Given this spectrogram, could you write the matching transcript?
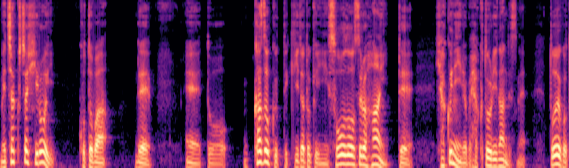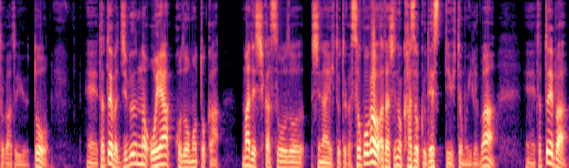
めちゃくちゃ広い言葉で、えっ、ー、と、家族って聞いた時に想像する範囲って100人いれば100通りなんですね。どういうことかというと、えー、例えば自分の親、子供とかまでしか想像しない人というか、そこが私の家族ですっていう人もいれば、えー、例えば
